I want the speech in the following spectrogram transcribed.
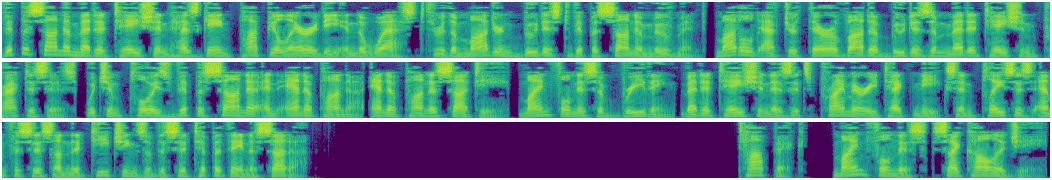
Vipassana meditation has gained popularity in the West through the modern Buddhist Vipassana movement, modeled after Theravada Buddhism meditation practices, which employs Vipassana and Anapana anapanasati, mindfulness of breathing meditation as its primary techniques and places emphasis on the teachings of the Satipatthana Sutta. Mindfulness psychology.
